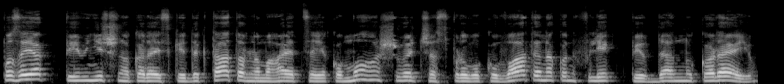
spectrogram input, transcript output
Позаяк північно-корейський диктатор намагається якомога швидше спровокувати на конфлікт Південну Корею.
